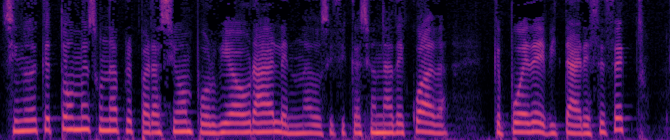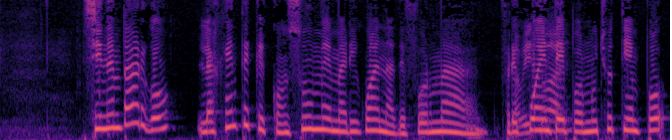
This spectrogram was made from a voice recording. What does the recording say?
sino de que tomes una preparación por vía oral en una dosificación adecuada que puede evitar ese efecto. Sin embargo, la gente que consume marihuana de forma frecuente y por mucho tiempo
